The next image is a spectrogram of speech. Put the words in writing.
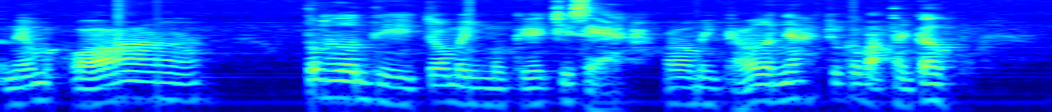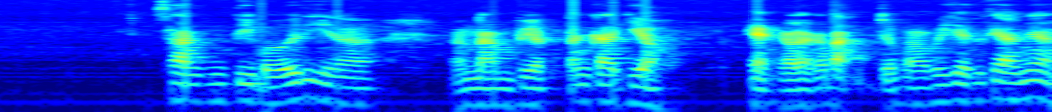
nếu mà có tốt hơn thì cho mình một cái chia sẻ và mình cảm ơn nhé. Chúc các bạn thành công. Sang công ty mới thì là làm việc tăng ca chiều hẹn gặp lại các bạn vào video tiếp theo nhé.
